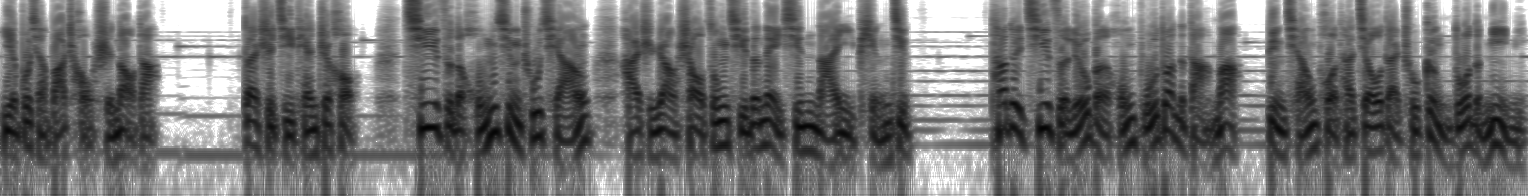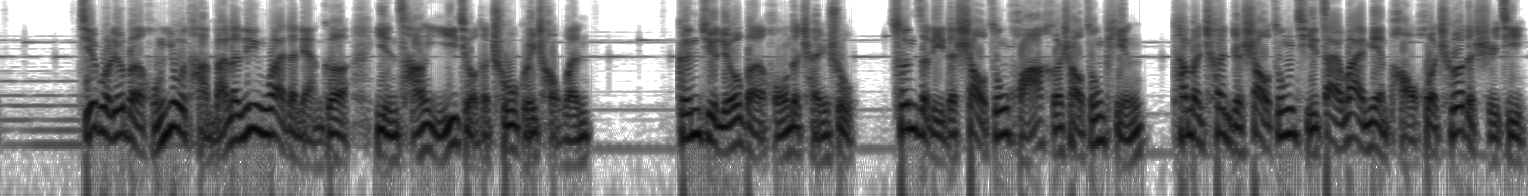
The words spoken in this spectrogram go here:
也不想把丑事闹大。但是几天之后，妻子的红杏出墙，还是让邵宗奇的内心难以平静。他对妻子刘本红不断的打骂，并强迫他交代出更多的秘密。结果，刘本红又坦白了另外的两个隐藏已久的出轨丑闻。根据刘本红的陈述，村子里的邵宗华和邵宗平，他们趁着邵宗奇在外面跑货车的时机，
